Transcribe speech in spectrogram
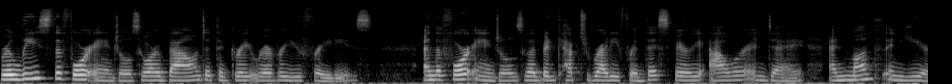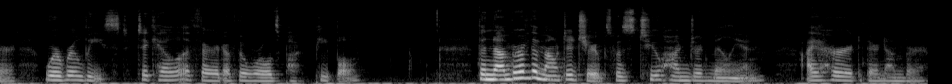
Release the four angels who are bound at the great river Euphrates. And the four angels who had been kept ready for this very hour and day, and month and year, were released to kill a third of the world's people. The number of the mounted troops was 200 million. I heard their number.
